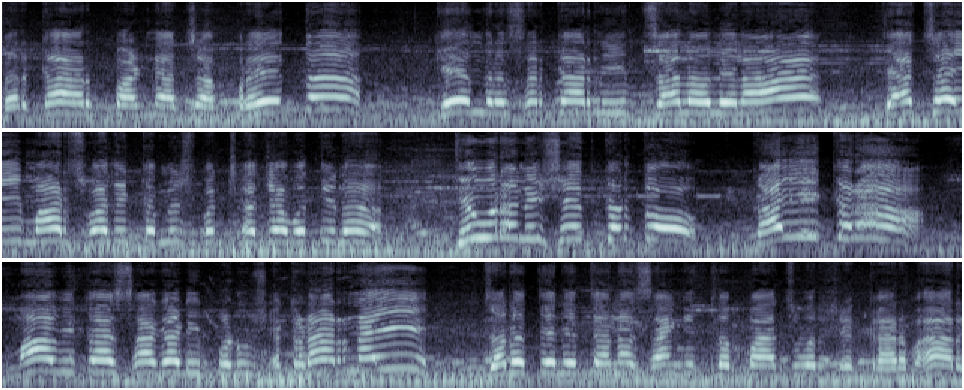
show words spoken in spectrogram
सरकार पाडण्याचा प्रयत्न केंद्र सरकारने चालवलेला त्याचाही मार्क्सवादी कम्युनिस्ट पक्षाच्या वतीनं तीव्र निषेध करतो. काही करा. महाविकास आघाडी पडू शकणार नाही. जनतेने त्यांना सांगितलं पाच वर्ष कारभार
